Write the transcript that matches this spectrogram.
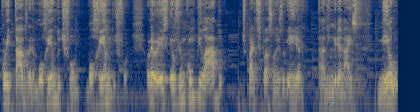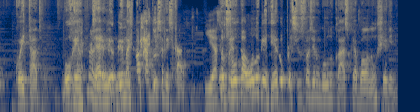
Coitado, velho, morrendo de fome. Morrendo de fome. Meu, eu vi um compilado de participações do Guerreiro, tá? Em grenais. Meu, coitado, velho. Morrendo. Não, Sério, eu, eu, imagino a cabeça desse cara. E essa eu pressão... sou o Paulo Guerreiro, eu preciso fazer um gol no clássico e a bola não chega em mim.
